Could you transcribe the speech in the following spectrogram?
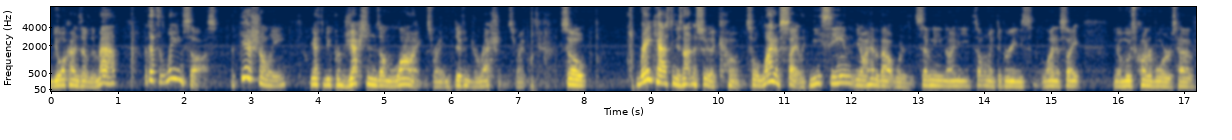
do all kinds of other math, but that's a lame sauce. Additionally, we have to do projections on lines, right, in different directions, right? So ray casting is not necessarily a cone. So line of sight, like me seeing, you know, I have about, what is it, 70, 90, something like degrees line of sight. You know, most carnivores have,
